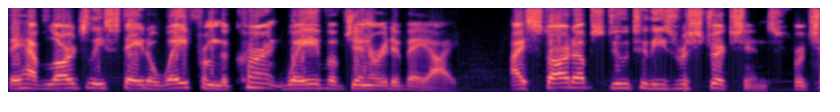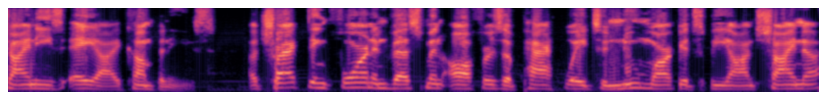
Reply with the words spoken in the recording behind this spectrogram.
they have largely stayed away from the current wave of generative AI. I startups due to these restrictions for Chinese AI companies. Attracting foreign investment offers a pathway to new markets beyond China,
